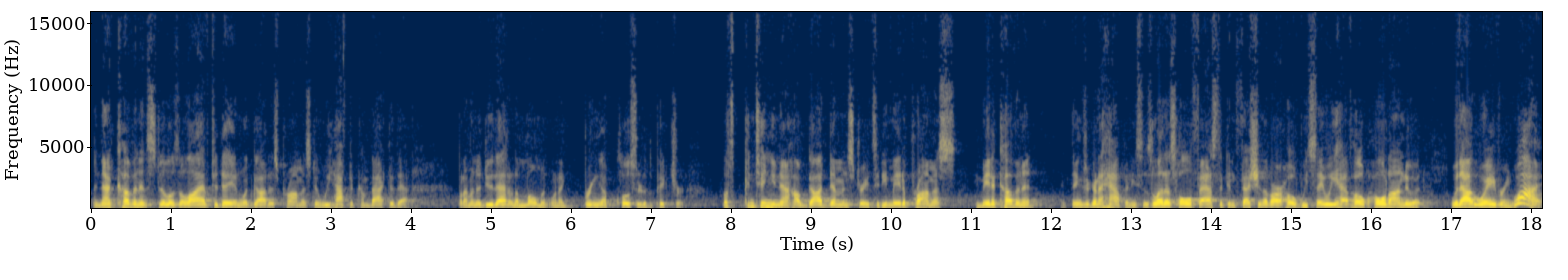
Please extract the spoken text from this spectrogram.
And that covenant still is alive today in what God has promised, and we have to come back to that. But I'm going to do that in a moment when I bring up closer to the picture. Let's continue now how God demonstrates it. He made a promise, He made a covenant, and things are going to happen. He says, Let us hold fast the confession of our hope. We say we have hope, hold on to it without wavering. Why?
